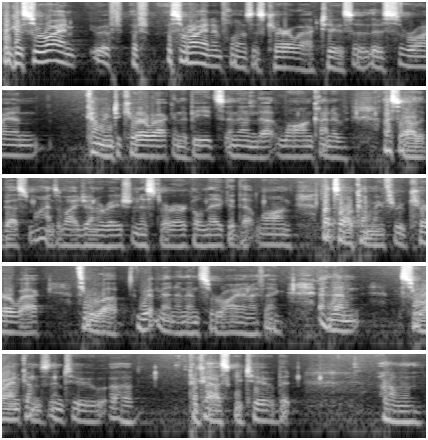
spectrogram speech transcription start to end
Because Saroyan, if, if Saroyan influences Kerouac too. So there's Saroyan coming to Kerouac and the Beats, and then that long kind of I saw the best minds of my generation, historical, naked. That long, that's all coming through Kerouac, through uh, Whitman, and then Saroyan, I think, and then Saroyan comes into uh, Bukowski too. But um,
